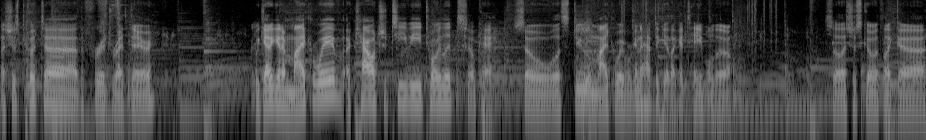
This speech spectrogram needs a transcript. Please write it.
Let's just put uh, the fridge right there. We got to get a microwave, a couch, a TV, toilet. Okay, so let's do a microwave. We're to have to get, like, a table, though. So let's just go with, like, a...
